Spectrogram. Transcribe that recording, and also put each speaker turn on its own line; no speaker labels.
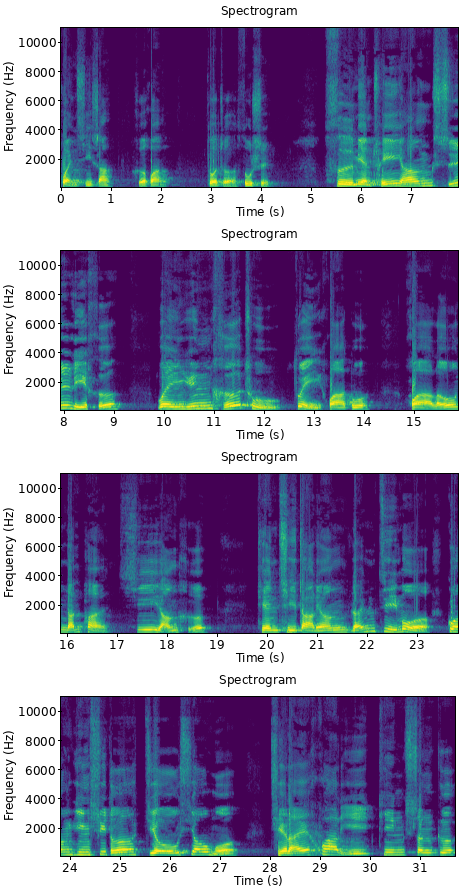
浣溪沙，荷花，作者苏轼。四面垂杨十里河，问云何处醉花多？画楼南畔夕阳和，天气乍凉人寂寞。光阴须得九霄磨。且来花里听笙歌。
